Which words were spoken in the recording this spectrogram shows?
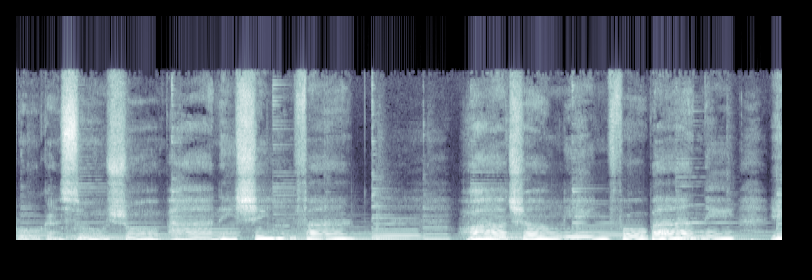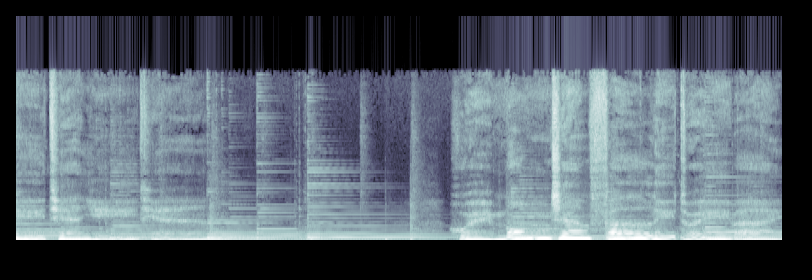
不敢诉说，怕你心烦，化成音符伴你一天一天。会梦见分离对白，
